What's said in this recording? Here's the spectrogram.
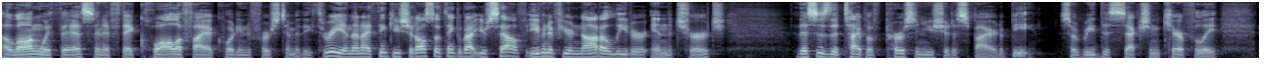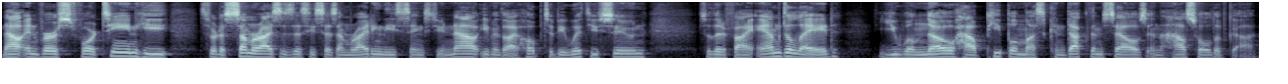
along with this and if they qualify according to 1 Timothy 3. And then I think you should also think about yourself. Even if you're not a leader in the church, this is the type of person you should aspire to be. So read this section carefully. Now, in verse 14, he sort of summarizes this. He says, I'm writing these things to you now, even though I hope to be with you soon, so that if I am delayed, you will know how people must conduct themselves in the household of God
